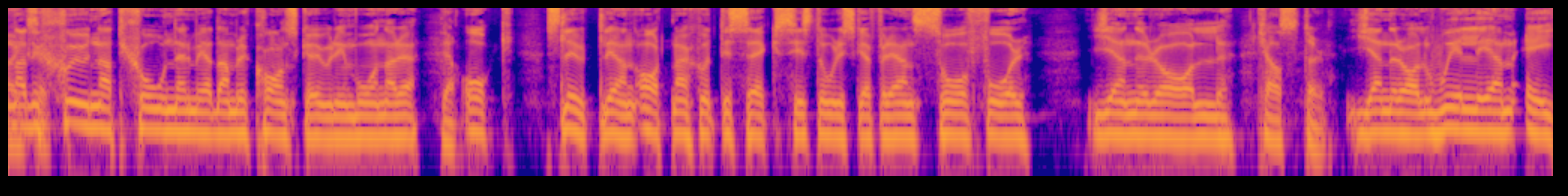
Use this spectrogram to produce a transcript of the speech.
enade exakt. sju nationer med amerikanska urinvånare Ja. och slutligen 1876, historisk referens, så får general Custer. General William H.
